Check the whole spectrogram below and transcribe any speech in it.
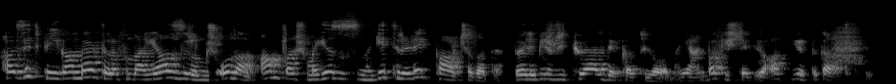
Hazreti Peygamber tarafından yazdırılmış olan antlaşma yazısını getirerek parçaladı. Böyle bir ritüel de katıyor ona. Yani bak işte diyor at yırtık attık diyor.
